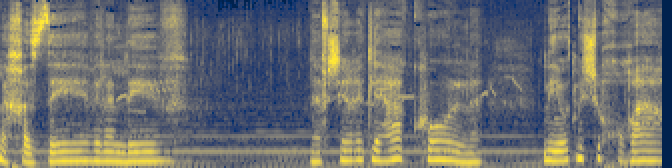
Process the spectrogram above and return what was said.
לחזה וללב, מאפשרת להכל להיות משוחרר,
